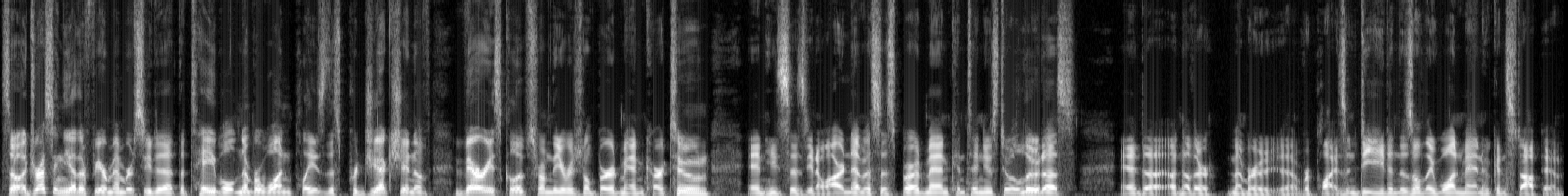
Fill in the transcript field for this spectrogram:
So, addressing the other Fear members seated at the table, number one plays this projection of various clips from the original Birdman cartoon, and he says, you know, our nemesis Birdman continues to elude us. And uh, another member you know, replies, Indeed, and there's only one man who can stop him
